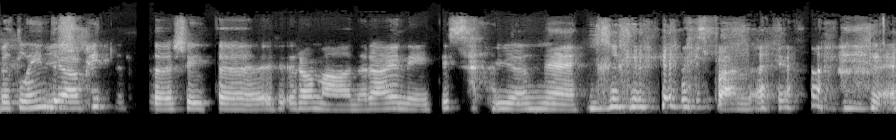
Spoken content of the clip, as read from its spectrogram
bet Linda Šmita šī romāna Rainītis. Jā, nē. Vispār nē. nē.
